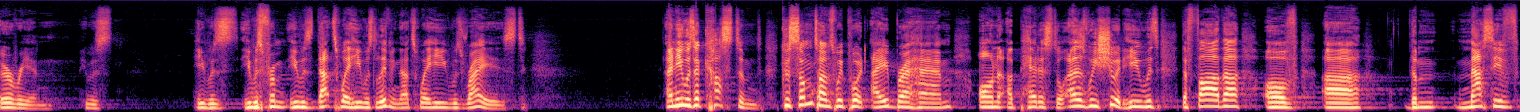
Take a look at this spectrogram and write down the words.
Urian. He was, he was, he was from, he was, that's where he was living, that's where he was raised. And he was accustomed, because sometimes we put Abraham on a pedestal, as we should. He was the father of uh, the massive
